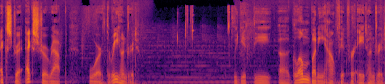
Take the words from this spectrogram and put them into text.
Extra Extra Wrap for 300. We get the uh, Glum Bunny outfit for 800,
